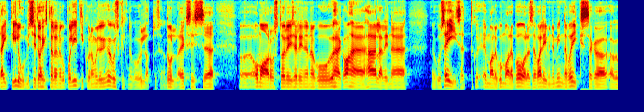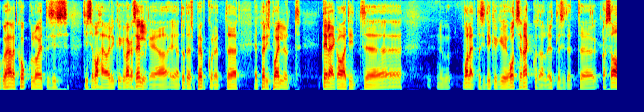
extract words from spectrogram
täit ilu, mis ei tohiks talle nagu poliitikuna muidugi ka kuskilt nagu üllatusena tulla, ehk siis oma arust oli selline nagu ühe-kahehääleline nagu seis, et emmale-kummale poole see valimine minna võiks, aga, aga kui hääled kokku loeti, siis, siis see vahe oli ikkagi väga selge ja, ja tõdes Pevkur, et, et päris paljud delegaadid äh, nagu valetasid ikkagi otse näkku talle, ütlesid, et äh, kas A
